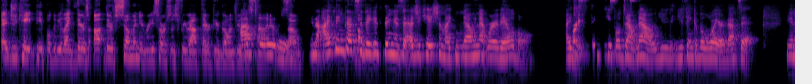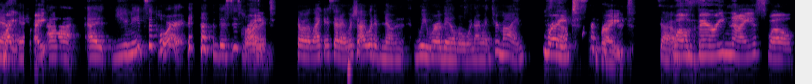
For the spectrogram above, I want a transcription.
educate people to be like, there's, uh, there's so many resources for you out there if you're going through this Absolutely. time. So, you know, I think that's the biggest thing is the education, like knowing that we're available. I right. just think people don't know. You, you think of a lawyer, that's it. You know, right, and, right. Uh, uh, you need support. this is hard. Right. So, like I said, I wish I would have known we were available when I went through mine. Right. So. right. So, well, very nice. Well,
